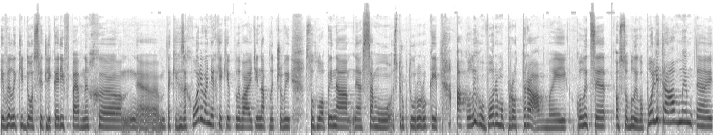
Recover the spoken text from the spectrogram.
і великий досвід лікарів в певних е, е, таких захворюваннях, які впливають і на плечовий суглоб, і на е, саму структуру руки. А коли говоримо про травми, і коли це особливо політравми, е,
